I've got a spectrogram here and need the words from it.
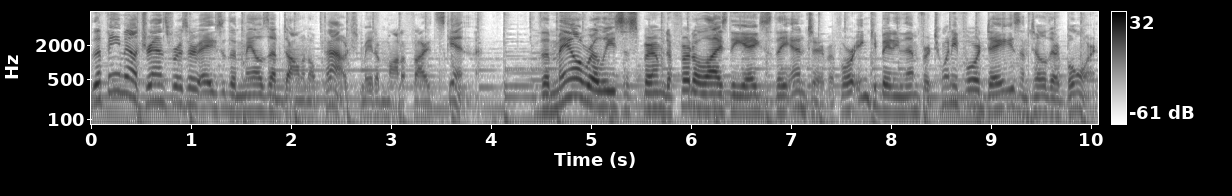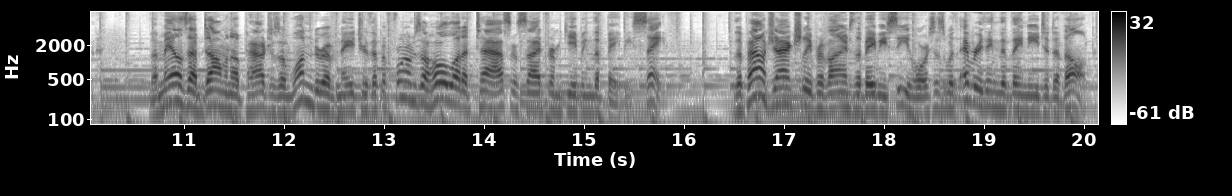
The female transfers her eggs to the male's abdominal pouch, made of modified skin. The male releases sperm to fertilize the eggs as they enter, before incubating them for 24 days until they're born. The male's abdominal pouch is a wonder of nature that performs a whole lot of tasks aside from keeping the baby safe. The pouch actually provides the baby seahorses with everything that they need to develop,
